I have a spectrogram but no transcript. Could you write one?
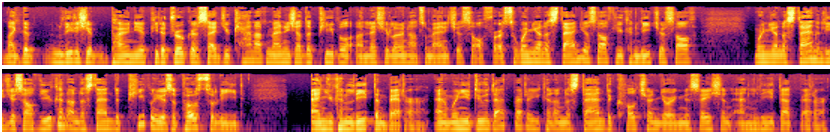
Like the leadership pioneer Peter Drucker said, you cannot manage other people unless you learn how to manage yourself first. So when you understand yourself, you can lead yourself. When you understand and lead yourself, you can understand the people you're supposed to lead and you can lead them better. And when you do that better, you can understand the culture in your organization and lead that better.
